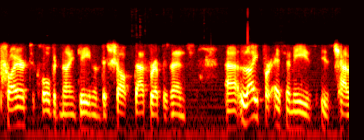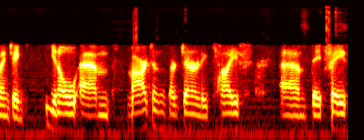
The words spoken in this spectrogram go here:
prior to COVID 19 and the shock that represents, uh, life for SMEs is challenging. You know, um, margins are generally tight. Um, they face,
